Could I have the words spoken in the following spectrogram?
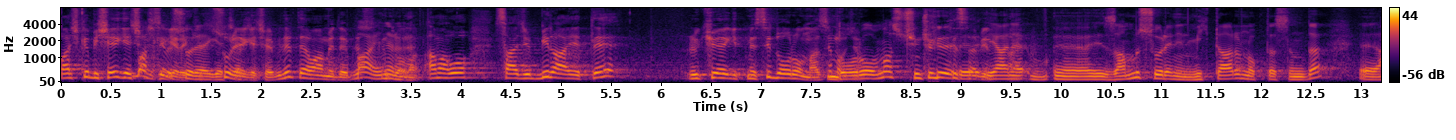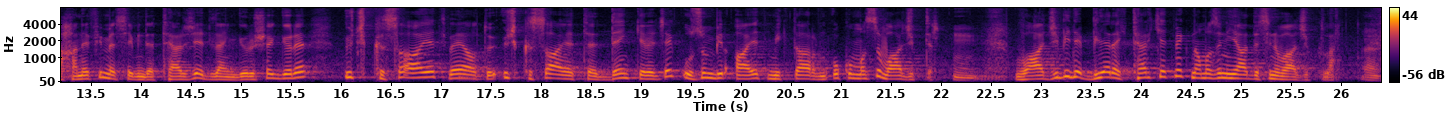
Başka bir şeye geçmesi Başka bir gerekir. sureye geçer. geçebilir, devam edebilir. Aynen öyle. olmaz. Ama o sadece bir ayetle rüküye gitmesi doğru olmaz değil mi hocam? Doğru olmaz çünkü, Çünkü kısa e, bir yani e, zamm-ı surenin miktarı noktasında e, Hanefi mezhebinde tercih edilen görüşe göre 3 kısa ayet veyahut da 3 kısa ayette denk gelecek uzun bir ayet miktarının okunması vaciptir. Hmm. Vacibi de bilerek terk etmek namazın iadesini vacip kılar. Evet.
